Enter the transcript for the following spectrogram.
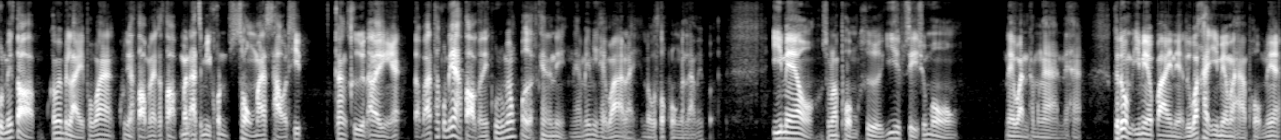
คุณไม่ตอบก็ไม่เป็นไร เพราะว่าคุณอยากตอบอะไรก็ตอบ มันอาจจะมีคนส่งมาเสาร์อาทิตย์กลางคืนอะไรอย่างเงี้ยแต่ว่าถ้าคุณไม่อยากตอบตอนนี้คุณก็ไม่ต้องเปิดแค่นั้นเองนะไม่มีใครว่าอะไรเราตกลงกันแล้วไม่เปิด อีเมลสำหรับผมคือ 24 ชั่วโมงในวันทำงานนะฮะคือถ้าผมอีเมลไปเนี่ยหรือว่าใครอีเมลมาหาผมเนี่ย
